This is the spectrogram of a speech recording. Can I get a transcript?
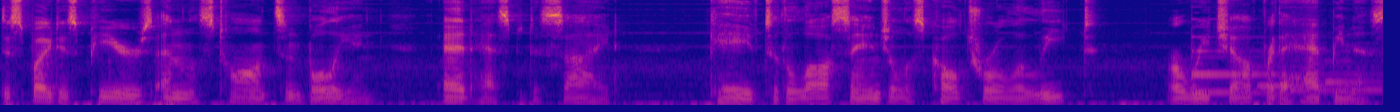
Despite his peers' endless taunts and bullying, Ed has to decide cave to the Los Angeles cultural elite, or reach out for the happiness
